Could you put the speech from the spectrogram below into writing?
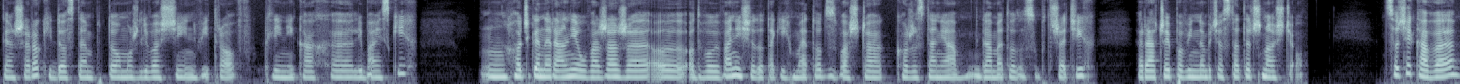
ten szeroki dostęp do możliwości in vitro w klinikach e, libańskich, mm, choć generalnie uważa, że e, odwoływanie się do takich metod, zwłaszcza korzystania gamet od osób trzecich, raczej powinno być ostatecznością. Co ciekawe,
